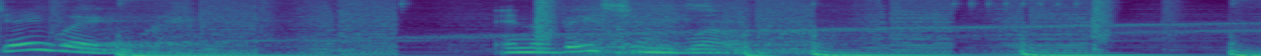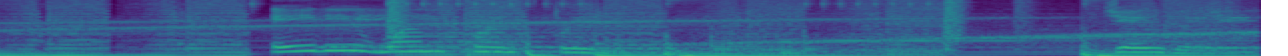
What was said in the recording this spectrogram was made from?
J-Wave. Innovation World. 81.3 J-Wave.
